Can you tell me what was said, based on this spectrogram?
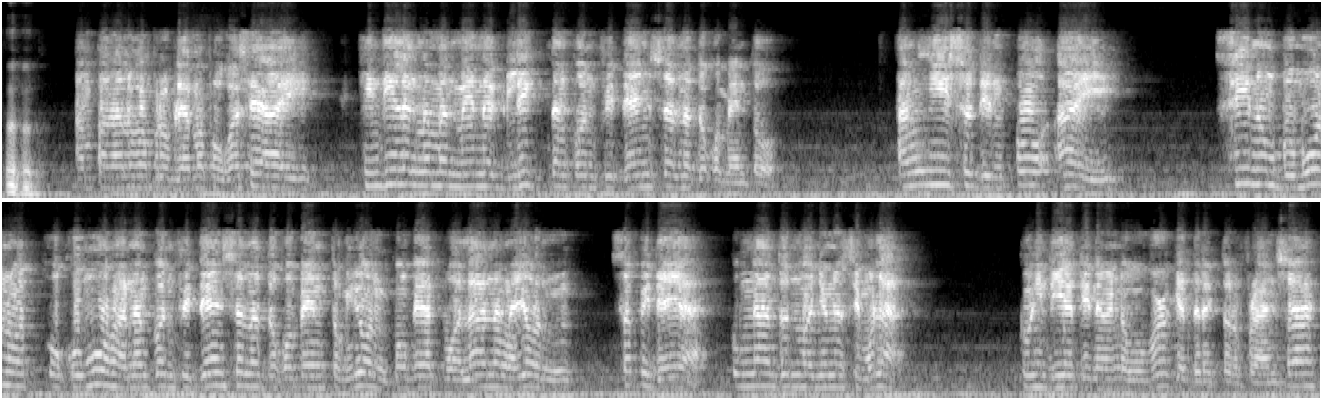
Ang pangalawang problema po kasi ay hindi lang naman may nag-leak ng confidential na dokumento. Ang issue din po ay sinong bumunot o kumuha ng confidential na dokumentong yun kung kaya't wala na ngayon sa PIDEA kung nandun man yun ng simula. Kung hindi yan tinawin over kay Director Francia,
